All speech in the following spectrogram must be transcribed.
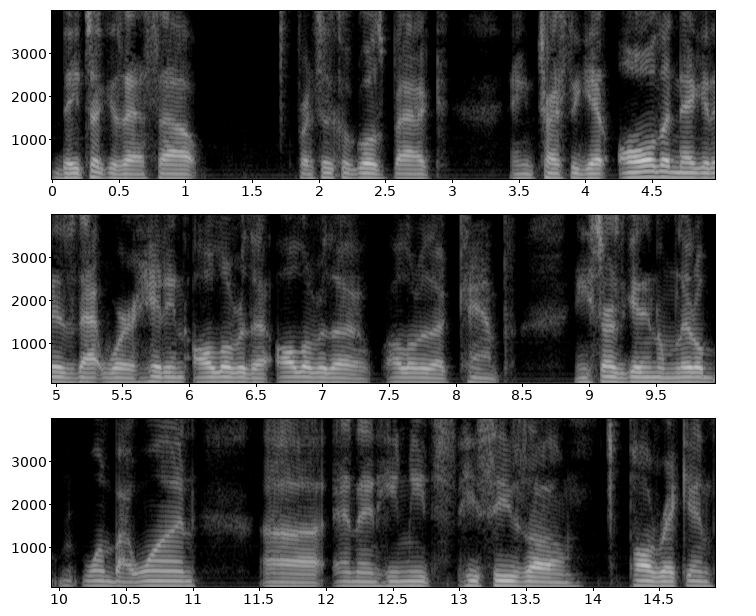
they took his ass out. Francisco goes back and tries to get all the negatives that were hidden all over the all over the all over the camp, and he starts getting them little one by one, uh, and then he meets he sees um, Paul Ricken,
